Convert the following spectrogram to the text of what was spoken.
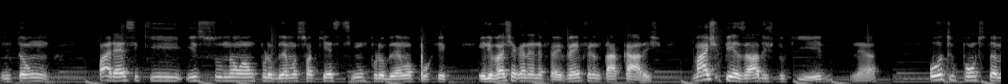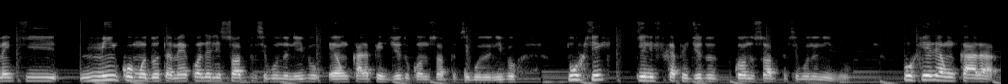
então parece que isso não é um problema, só que é sim um problema, porque ele vai chegar na NFL e vai enfrentar caras mais pesados do que ele, né? Outro ponto também que me incomodou também é quando ele sobe para o segundo nível. É um cara perdido quando sobe para o segundo nível. Por que, que ele fica perdido quando sobe para o segundo nível? Porque ele é um cara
